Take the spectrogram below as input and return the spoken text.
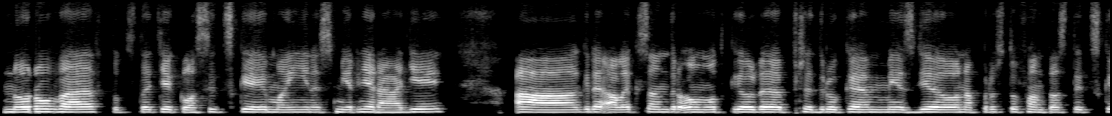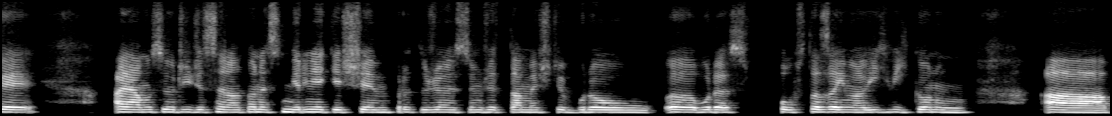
Norové v podstatě klasicky mají nesmírně rádi a kde Alexandr Omotkilde před rokem jezdil naprosto fantasticky. A já musím říct, že se na to nesmírně těším, protože myslím, že tam ještě budou, bude spousta zajímavých výkonů a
